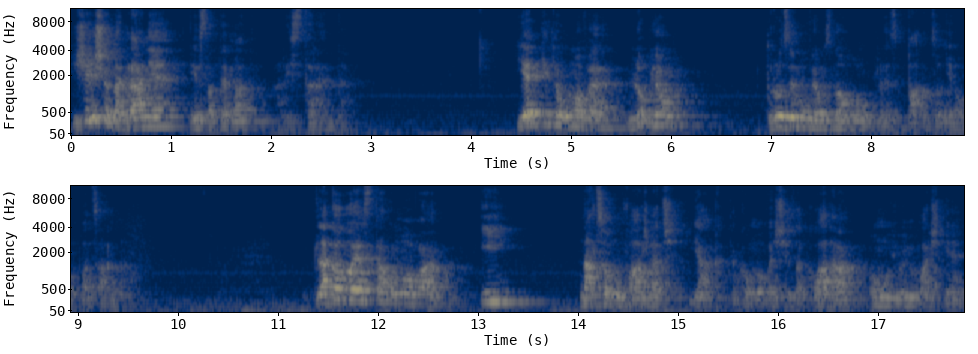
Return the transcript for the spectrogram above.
Dzisiejsze nagranie jest na temat lista rentę. Jedni tę umowę lubią, drudzy mówią znowu, że jest bardzo nieopłacalna. Dla kogo jest ta umowa i na co uważać, jak taką umowę się zakłada, omówimy właśnie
